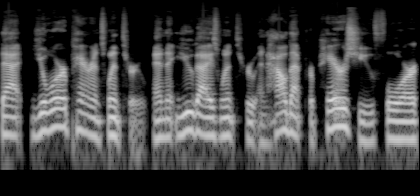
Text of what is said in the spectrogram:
that your parents went through and that you guys went through and how that prepares you for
